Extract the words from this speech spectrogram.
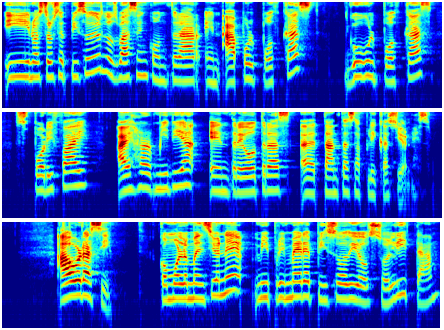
y nuestros episodios los vas a encontrar en Apple Podcast, Google Podcast, Spotify, iHeartMedia, entre otras eh, tantas aplicaciones. Ahora sí, como lo mencioné, mi primer episodio solita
